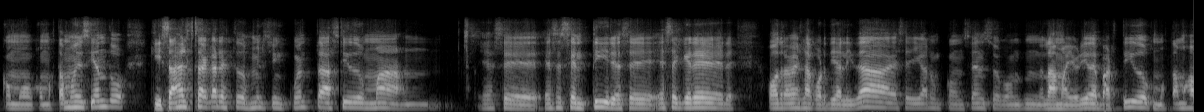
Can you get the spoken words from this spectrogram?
como, como estamos diciendo, quizás el sacar este 2050 ha sido más ese, ese sentir, ese, ese querer otra vez la cordialidad, ese llegar a un consenso con la mayoría de partidos, como estamos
